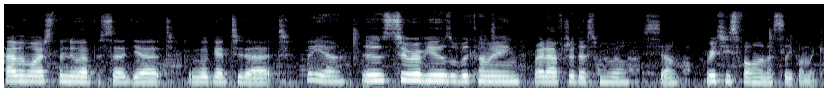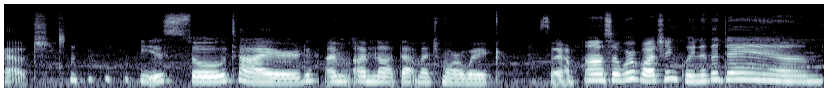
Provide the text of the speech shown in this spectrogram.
Haven't watched the new episode yet. We'll get to that. But yeah, those two reviews will be coming right after this one will. So Richie's falling asleep on the couch. he is so tired. I'm I'm not that much more awake. So yeah. Oh, so we're watching Queen of the Damned.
